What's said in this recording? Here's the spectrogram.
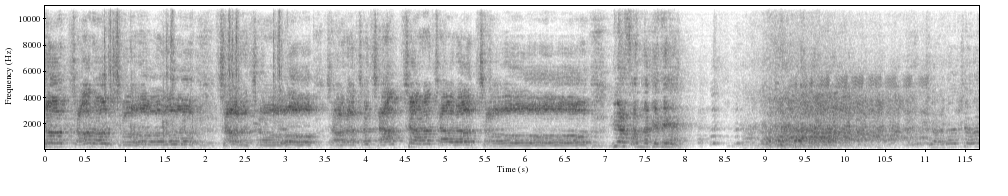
ラチャチャチャラチャチャラチャチャラチャチャチャラチャラチャ皆さんだけでチャラチャ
